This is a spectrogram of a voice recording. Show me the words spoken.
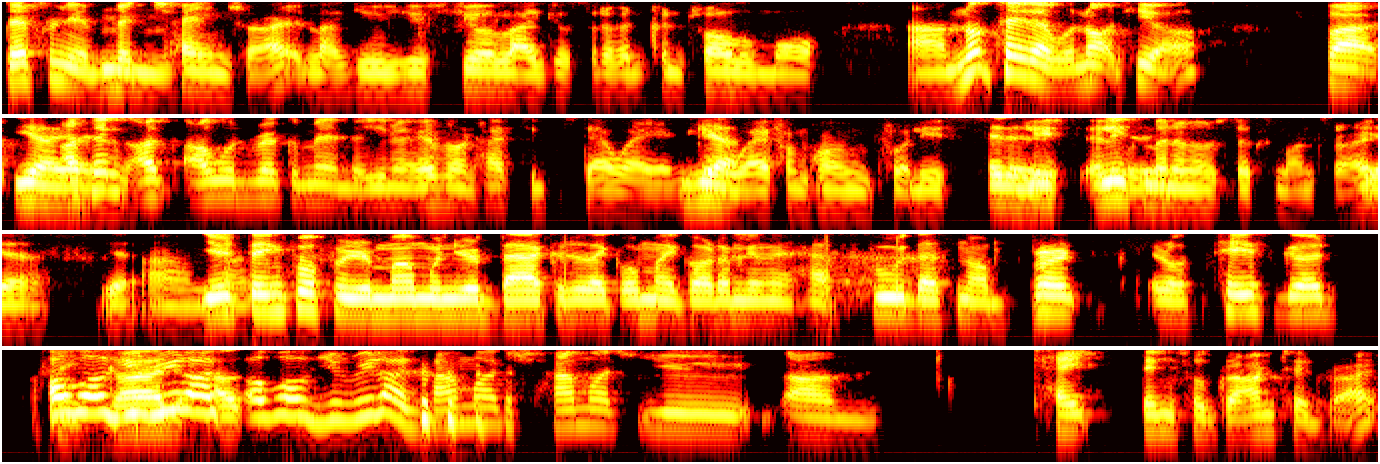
definitely a big Mhm. change, right? Like you, you feel like you're sort of in control more. Um, not saying that we're not here, but Yeah, yeah, I think I, I would recommend that you know everyone has to stay away and get Yeah. away from home for at least It at is. least at least It is. minimum six months, right? Yeah. Um, You're uh, thankful for your mom when you're back because you're like, oh my god, I'm gonna have food that's not burnt. It'll taste good. Oh Thank well, God, you realize. I'll- Oh well, you realize how much how much you um take things for granted, right?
